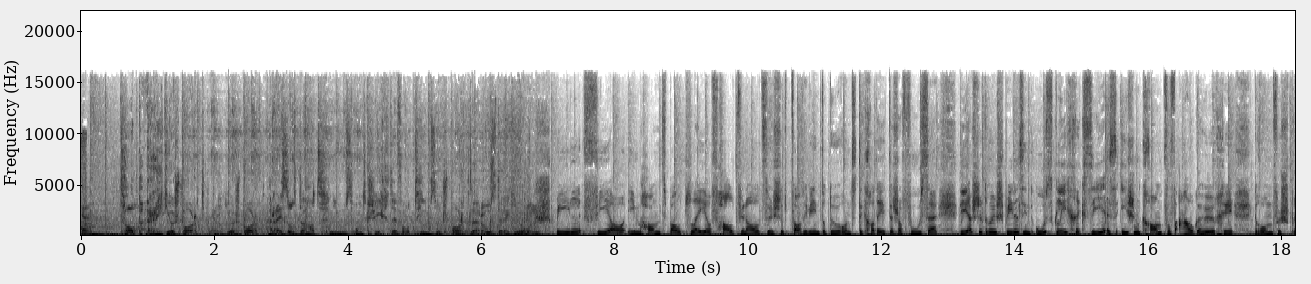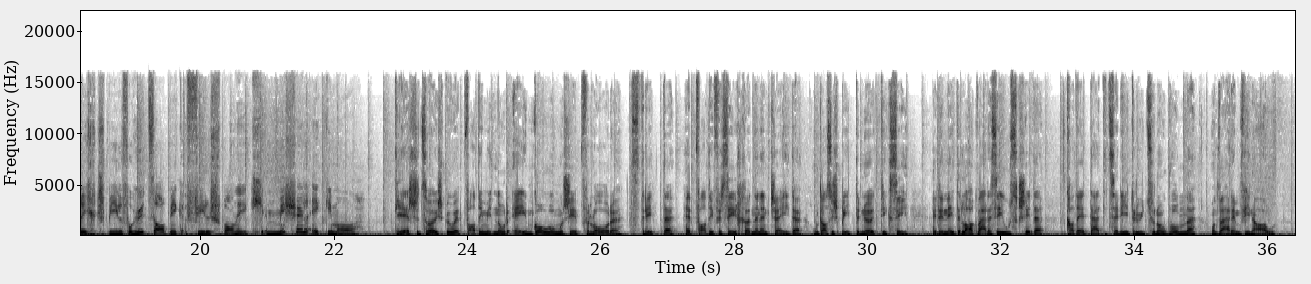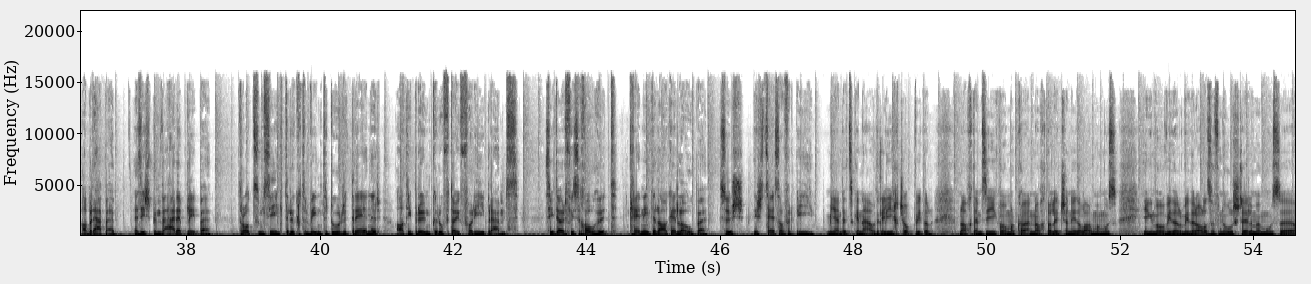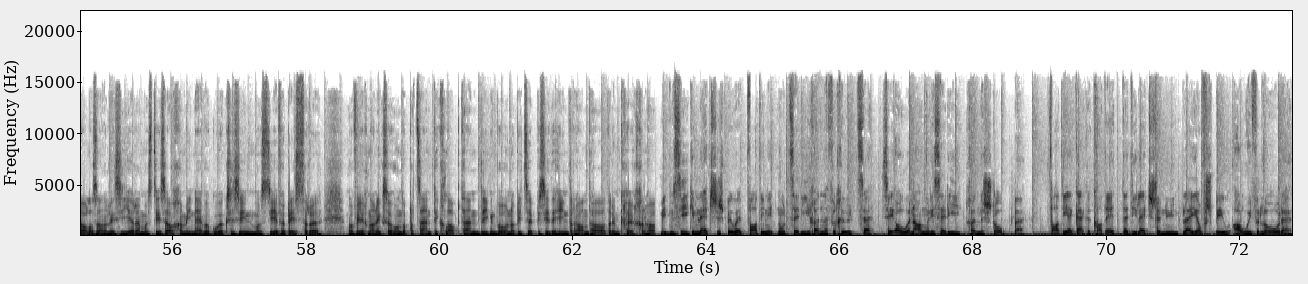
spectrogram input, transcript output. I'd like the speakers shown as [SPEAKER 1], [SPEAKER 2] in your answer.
[SPEAKER 1] Morgen.
[SPEAKER 2] Top Regiosport. Regiosport. Resultat, News und Geschichten von Teams und Sportlern aus der Region.
[SPEAKER 1] Spiel 4 im Handball-Playoff Halbfinale zwischen Pfadi Winterthur und den Kadetten Schaffhausen. Die ersten drei Spiele sind ausgeglichen gewesen. Es ist ein Kampf auf Augenhöhe. Darum verspricht das Spiel von heute Abend viel Spannung. Michel Eggimann.
[SPEAKER 3] Die ersten zwei Spiele hat Pfadi mit nur einem Goal-Unterschied verloren. Das dritte hat Pfadi für sich entscheiden Und das war bitter nötig. Bei der Niederlage wären sie ausgeschieden, die Kadetten hätten die Serie 3 zu 0 gewonnen und wären im Finale. Aber eben, es ist beim Wehren geblieben. Trotz dem Sieg drückt der Winterthurer Trainer Adi Brünker auf die Euphoriebremse. Sie dürfen sich auch heute keine Niederlage erlauben. Sonst ist die Saison vorbei.
[SPEAKER 4] Wir haben jetzt genau den gleichen Job wieder nach dem Sieg, den wir hatten nach der letzten Niederlage. Man muss irgendwo wieder, wieder alles auf Null stellen, man muss äh, alles analysieren, muss die Sachen mitnehmen, die gut sind, muss die verbessern, die vielleicht noch nicht so hundertprozentig geklappt haben, irgendwo noch ein bisschen etwas in der Hinterhand haben oder im Köcher haben.
[SPEAKER 3] Mit dem Sieg im letzten Spiel hat Pfadi nicht nur die Serie können verkürzen sie auch eine andere Serie können stoppen. Pfadi hat gegen Kadetten die letzten neun Playoff-Spiele alle verloren.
